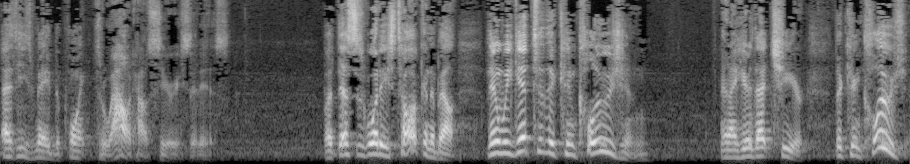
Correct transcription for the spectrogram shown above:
As he's made the point throughout how serious it is. But this is what he's talking about. Then we get to the conclusion, and I hear that cheer. The conclusion.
